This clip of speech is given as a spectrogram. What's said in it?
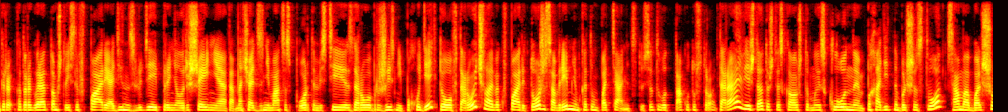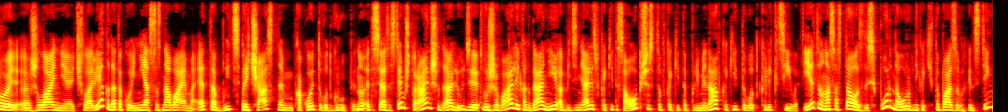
которые говорят о том, что если в паре один из людей принял решение там, начать заниматься спортом, вести здоровый образ жизни и похудеть, то второй человек в паре тоже со временем к этому подтянется. То есть это вот так вот устроено. Вторая вещь, да, то, что я сказала, что мы склонны походить на большинство, самое большое э, желание человека, да, такое неосознаваемое, это быть причастным к какой-то вот группе. Ну, это связано с тем, что раньше, да, люди выживали, когда они объединялись в какие-то сообщества, в какие-то племена, в какие-то вот коллективы. И это у нас осталось до сих пор на уровне каких-то базовых инстинктов.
